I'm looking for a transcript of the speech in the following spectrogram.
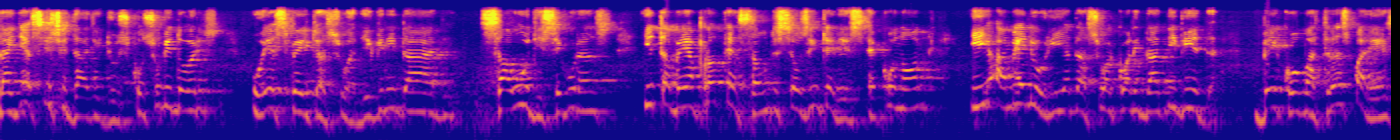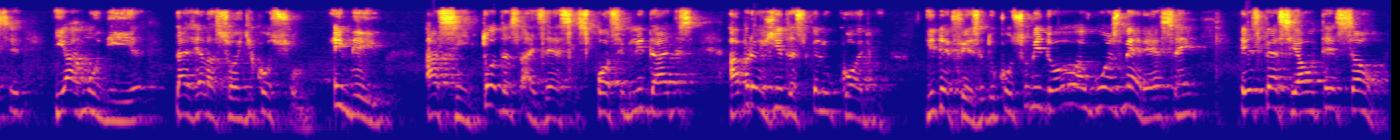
das necessidades dos consumidores, o respeito à sua dignidade, saúde e segurança e também a proteção de seus interesses econômicos e a melhoria da sua qualidade de vida, bem como a transparência e a harmonia das relações de consumo. Em meio, assim, todas essas possibilidades abrangidas pelo Código de Defesa do Consumidor, algumas merecem especial atenção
